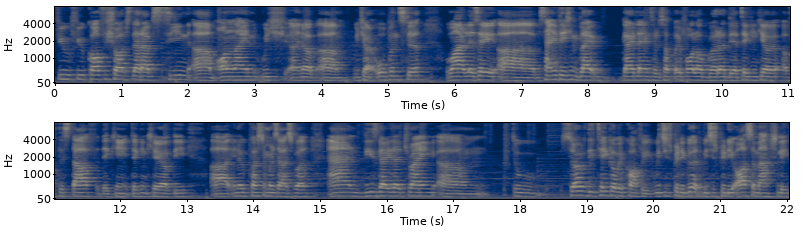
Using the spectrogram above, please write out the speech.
few few coffee shops that i've seen um, online which uh, you know um, which are open still while let's say uh, sanitation gui- guidelines or supply follow up they're taking care of the staff they can taking care of the uh, you know customers as well and these guys are trying um, to serve the takeaway coffee which is pretty good which is pretty awesome actually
